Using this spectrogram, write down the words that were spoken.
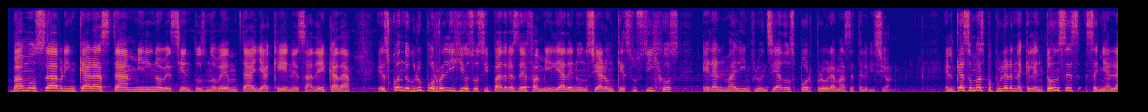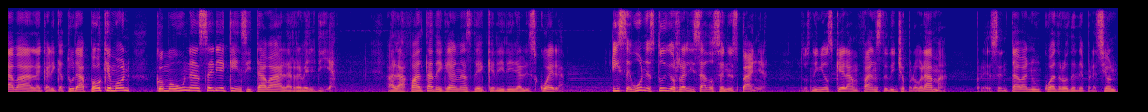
Vamos a brincar hasta 1990, ya que en esa década es cuando grupos religiosos y padres de familia denunciaron que sus hijos eran mal influenciados por programas de televisión. El caso más popular en aquel entonces señalaba a la caricatura Pokémon como una serie que incitaba a la rebeldía, a la falta de ganas de querer ir a la escuela. Y según estudios realizados en España, los niños que eran fans de dicho programa presentaban un cuadro de depresión,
